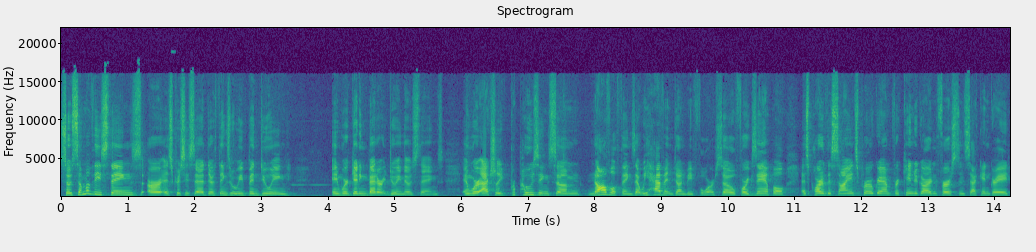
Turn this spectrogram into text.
So some of these things are, as Chrissy said, they're things that we've been doing and we're getting better at doing those things. And we're actually proposing some novel things that we haven't done before. So, for example, as part of the science program for kindergarten, first and second grade,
